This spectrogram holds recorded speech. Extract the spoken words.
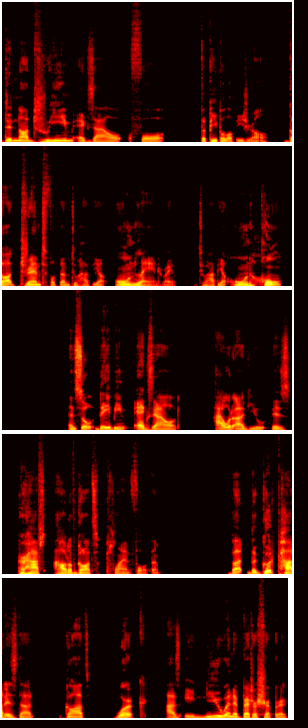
did not dream exile for the people of Israel. God dreamt for them to have their own land, right? To have their own home. And so they being exiled, I would argue, is perhaps out of God's plan for them. But the good part is that God's work as a new and a better shepherd,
